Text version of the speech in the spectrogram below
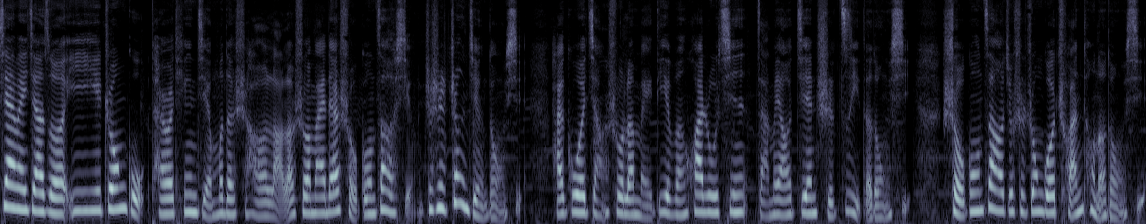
下一位叫做依依中古，他说听节目的时候，姥姥说买点手工造型，这是正经东西，还给我讲述了美的文化入侵，咱们要坚持自己的东西，手工皂就是中国传统的东西。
